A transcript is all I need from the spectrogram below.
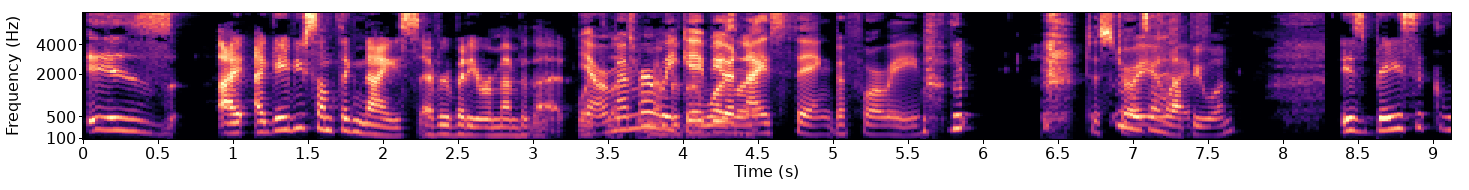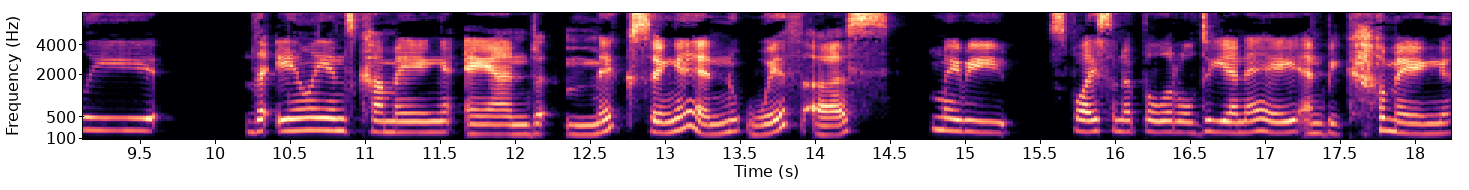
is I, I gave you something nice. Everybody remember that. yeah, Let- let's remember, we gave you was a nice thing before we destroy it was your a happy life. one. Is basically the aliens coming and mixing in with us, maybe splicing up a little DNA and becoming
